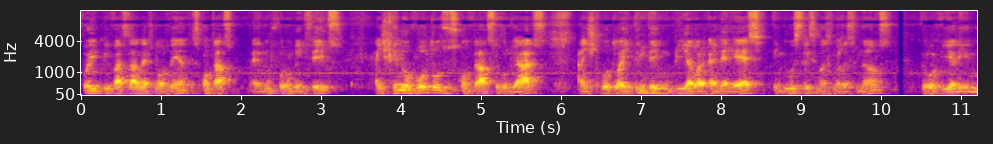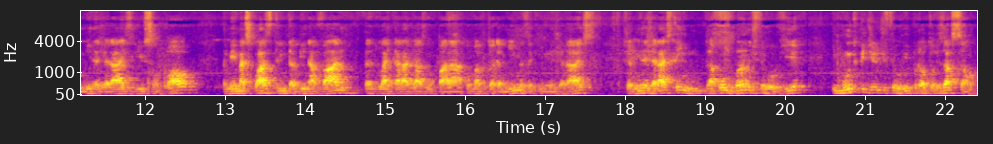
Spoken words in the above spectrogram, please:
foi privatizada na década de 90, os contratos é, não foram bem feitos. A gente renovou todos os contratos ferroviários. A gente botou aí 31 bi agora com a MRS, tem duas, três semanas que nós assinamos. Ferrovia ali em Minas Gerais, Rio e São Paulo. Também mais quase 30 bi na Vale, tanto lá em Carajás, no Pará, como a Vitória Minas, aqui em Minas Gerais. Já Minas Gerais tem lá bombando de ferrovia e muito pedido de ferrovia por autorização.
